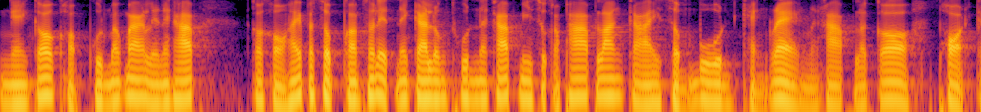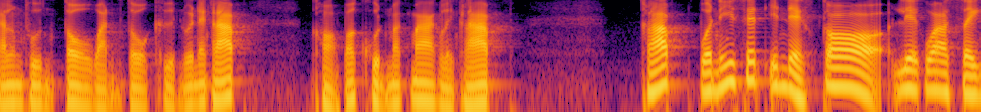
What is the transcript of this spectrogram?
ยังไงก็ขอบคุณมาก ๆ เลยนะครับ ก็ขอให้ประสบความสำเร็จในการลงทุนนะครับ มีสุขภาพร่างกายสมบูรณ์แข็งแรงนะครับ แล้วก็พอร์ตการลงทุนโตวันโตคืนด้วยนะครับ ขอบพระคุณมาก ๆ เลยครับ ครับ วันนี้ Set Index ก็เรียกว่าเซ็ง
